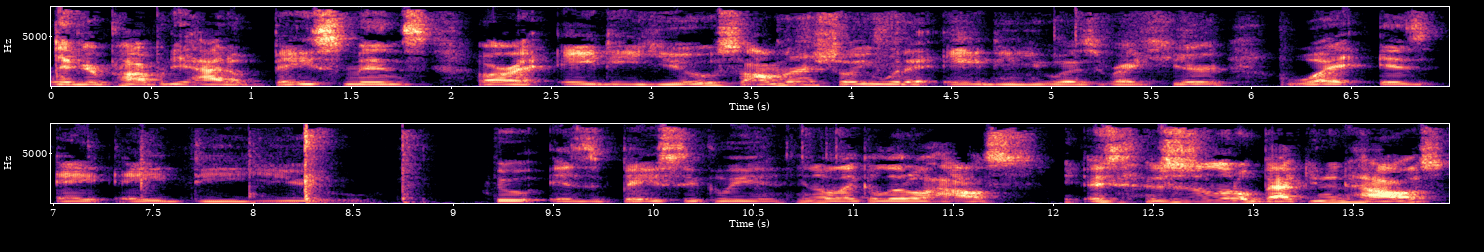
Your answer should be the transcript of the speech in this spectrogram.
if mm-hmm. your property had a basement or an ADU. So I'm gonna show you what an ADU is right here. What is a ADU? Is basically, you know, like a little house. It's, it's just a little back unit house.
